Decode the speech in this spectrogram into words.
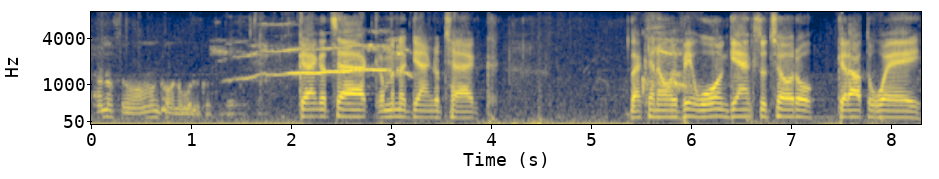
I don't know if I'm going to roller coaster. Gang attack. I'm in a gang attack. That can only be one gangster total. Get out the way.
